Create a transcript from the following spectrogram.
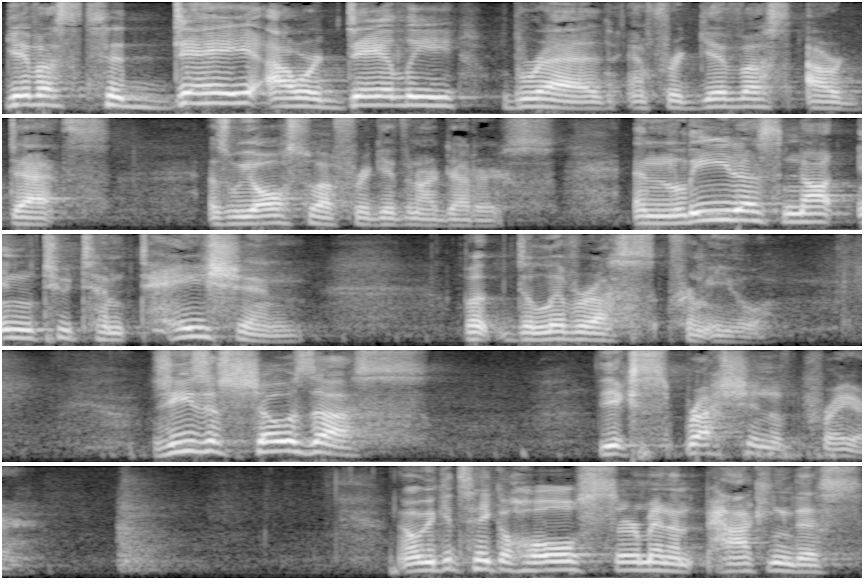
Give us today our daily bread and forgive us our debts as we also have forgiven our debtors and lead us not into temptation, but deliver us from evil. Jesus shows us the expression of prayer. Now, we could take a whole sermon unpacking this,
